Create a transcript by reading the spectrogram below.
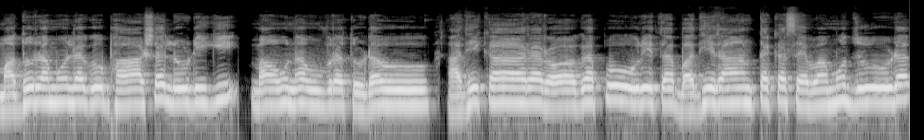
మధురములగు భాషలుడిగి మౌనవ్రతుడౌ. అధికార రోగపూరిత బధిరాంతక శవము జూడ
